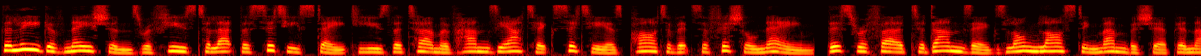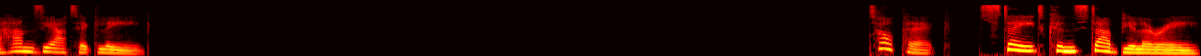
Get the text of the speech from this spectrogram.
The League of Nations refused to let the city-state use the term of Hanseatic City as part of its official name, this referred to Danzig's long-lasting membership in the Hanseatic League. Topic: State Constabulary.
